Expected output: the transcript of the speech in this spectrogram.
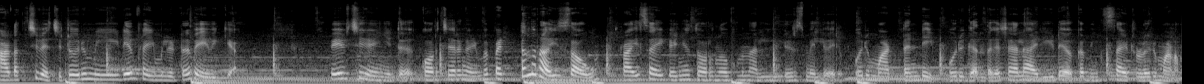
അടച്ച് വെച്ചിട്ട് ഒരു മീഡിയം ഫ്ലെയിമിലിട്ട് വേവിക്കുക. വേവിച്ച് കഴിഞ്ഞിട്ട് കുറച്ച് നേരം കഴിയുമ്പോൾ പെട്ടെന്ന് റൈസ് ആവും. റൈസ് ആയി കഴിഞ്ഞ് തുറന്ന് നോക്കുമ്പോൾ നല്ലൊരു സ്മെല്ല് വരും. ഒരു മട്ടന്റെയും ഒരു ഗന്ധകശാല അരിയുടെയും ഒക്കെ മിക്സ് ആയിട്ടുള്ളൊരു മണം.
